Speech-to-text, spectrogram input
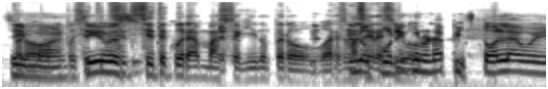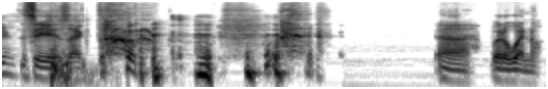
Sí, Pero, man. pues Sí, sí, pues, sí- sí te cura más seguido pero ahora es más lo pone agresivo con una pistola, güey. sí exacto Ah, pero bueno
